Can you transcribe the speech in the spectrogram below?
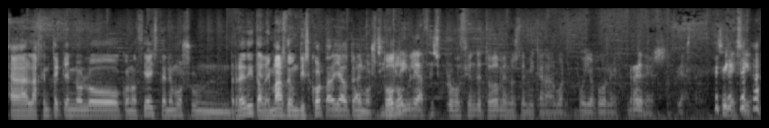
a la gente que no lo conocíais, tenemos un Reddit, además de un Discord, ahora ya lo tenemos Es todo. increíble, haces promoción de todo menos de mi canal. Bueno, voy a poner redes. Ya está. Sigue, sigue.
